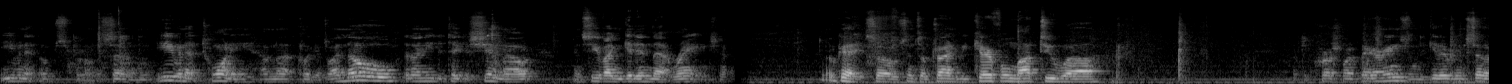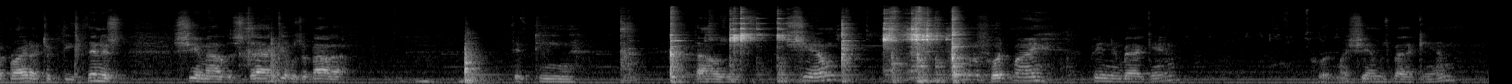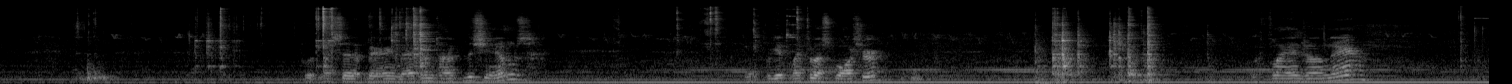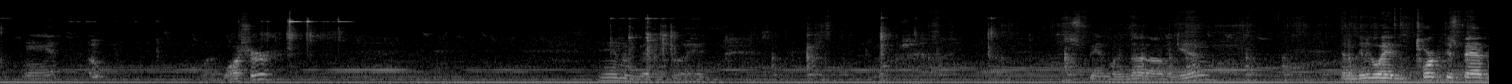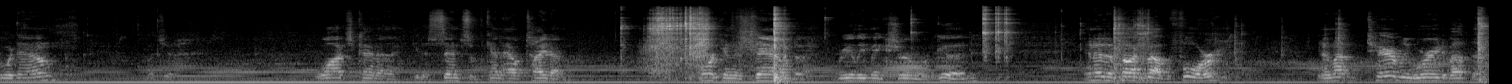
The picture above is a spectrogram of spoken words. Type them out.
even at, oops, put on the seven, even at 20, I'm not clicking. So I know that I need to take a shim out and see if I can get in that range. Okay, so since I'm trying to be careful not to, uh, not to crush my bearings and to get everything set up right, I took the thinnest shim out of the stack. It was about a 15 thousandths shim. I'm going to put my pinion back in, put my shims back in. Put my setup bearing back on top of the shims. Don't forget my thrust washer. My flange on there. And oh, my washer. And I'm going to go ahead and spin my nut on again. And I'm going to go ahead and torque this bad boy down let you watch, kind of get a sense of kind of how tight I'm working this down to really make sure we're good. And as I've talked about before, you know, I'm not terribly worried about the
